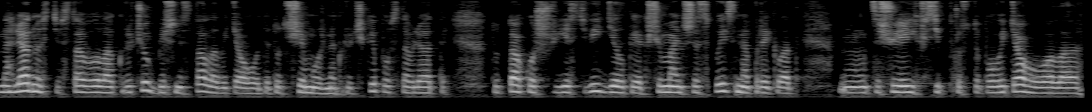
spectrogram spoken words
наглядності вставила крючок, більш не стала витягувати. Тут ще можна крючки повставляти. Тут також є відділки, якщо менше спиць, наприклад, це що я їх всі просто повитягувала,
